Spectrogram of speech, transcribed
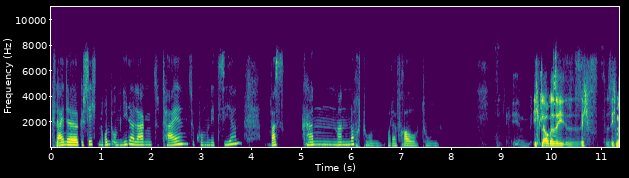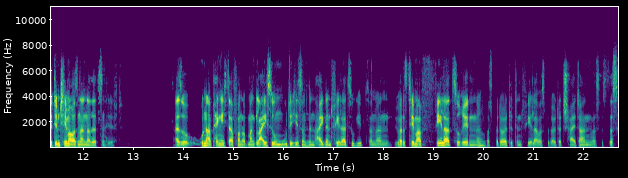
kleine Geschichten rund um Niederlagen zu teilen, zu kommunizieren. Was kann man noch tun oder Frau tun? Ich glaube, sich, sich, sich mit dem Thema auseinandersetzen hilft. Also unabhängig davon, ob man gleich so mutig ist und einen eigenen Fehler zugibt, sondern über das Thema Fehler zu reden. Ne? Was bedeutet denn Fehler? Was bedeutet Scheitern? Was ist das?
